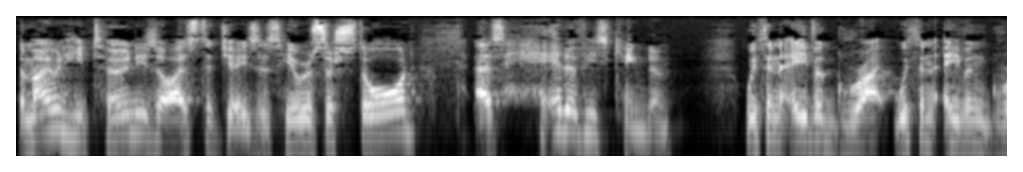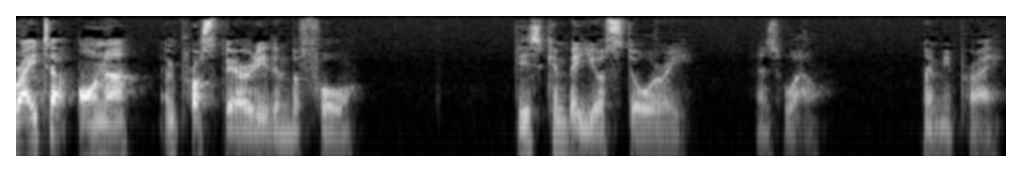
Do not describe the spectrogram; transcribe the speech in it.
The moment he turned his eyes to Jesus, he was restored as head of his kingdom with an even, great, with an even greater honour and prosperity than before. This can be your story as well. Let me pray.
